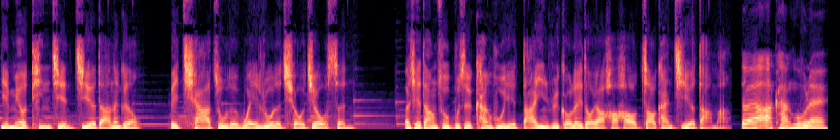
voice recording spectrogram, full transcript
也没有听见吉尔达那种被掐住的微弱的求救声。而且当初不是看护也答应 Rigoletto 要好好照看吉尔达吗？对啊，啊看护嘞。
